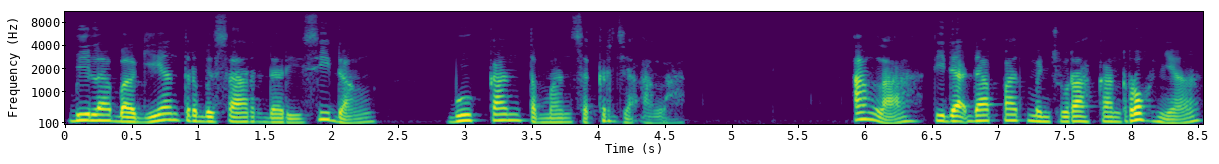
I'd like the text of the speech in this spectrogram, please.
bila bagian terbesar dari sidang bukan teman sekerja Allah. Allah tidak dapat mencurahkan rohnya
